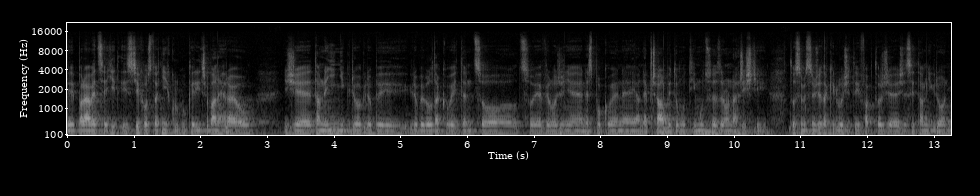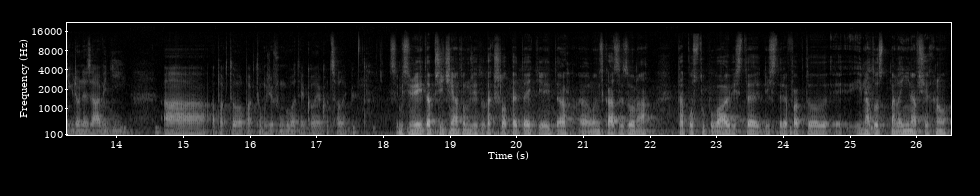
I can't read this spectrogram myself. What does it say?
je právě cítit i z těch ostatních kluků, který třeba nehrajou, že tam není nikdo, kdo by, kdo by byl takový ten, co, co je vyloženě nespokojený a nepřál by tomu týmu, co je zrovna na hřišti. To si myslím, že je taky důležitý faktor, že, že si tam nikdo, nikdo nezávidí a, a pak, to, pak to může fungovat jako, jako celek. Si myslím, že i ta příčina tomu, že to tak šlape teď, je i ta eh, loňská sezona, ta postupová, když jste, když jste de facto i na to stmelení na všechno,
